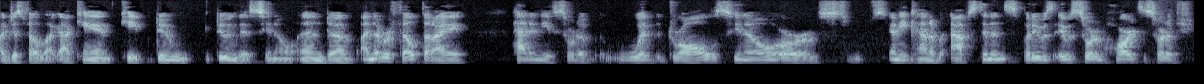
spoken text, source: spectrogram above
I just felt like I can't keep doing doing this, you know, and uh, I never felt that I had any sort of withdrawals, you know, or s- any kind of abstinence, but it was it was sort of hard to sort of sh-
